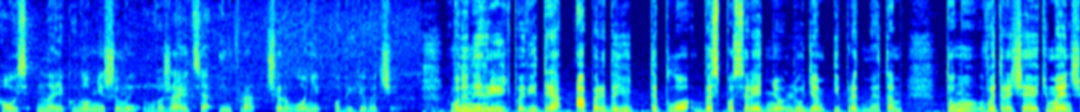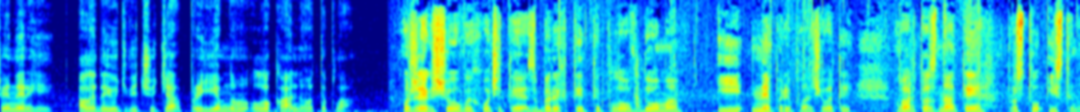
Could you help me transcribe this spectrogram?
А ось найекономнішими вважаються інфрачервоні обігрівачі. Вони не гріють повітря, а передають тепло безпосередньо людям і предметам, тому витрачають менше енергії, але дають відчуття приємного локального тепла. Отже, якщо ви хочете зберегти тепло вдома і не переплачувати, варто знати просту істину.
